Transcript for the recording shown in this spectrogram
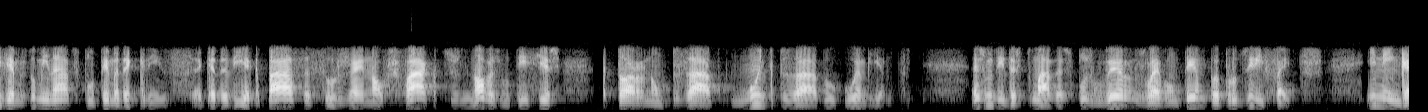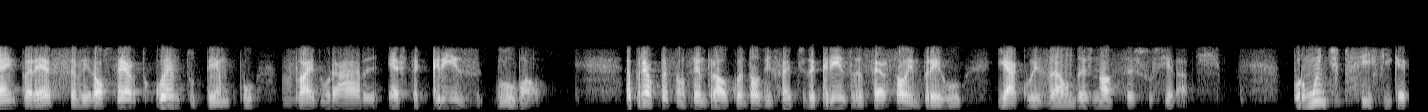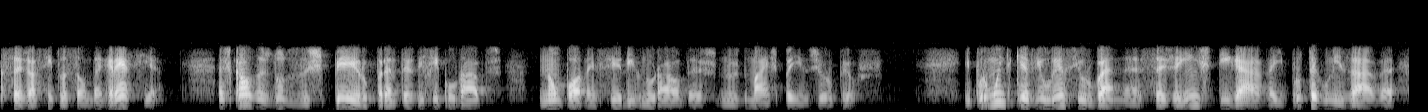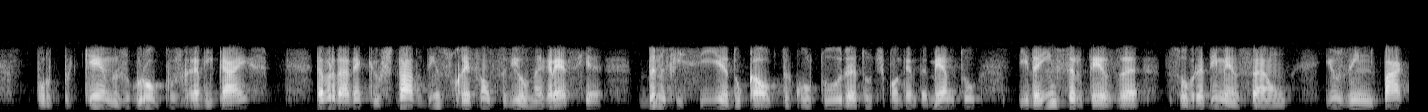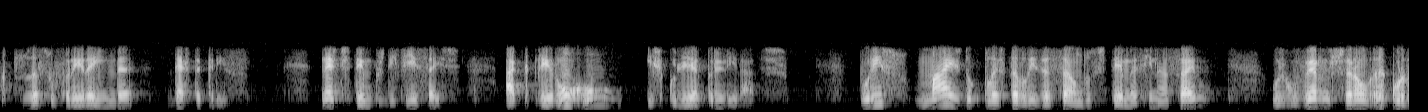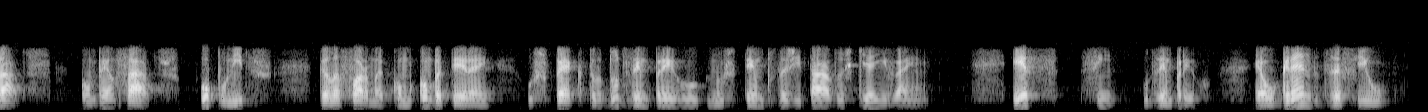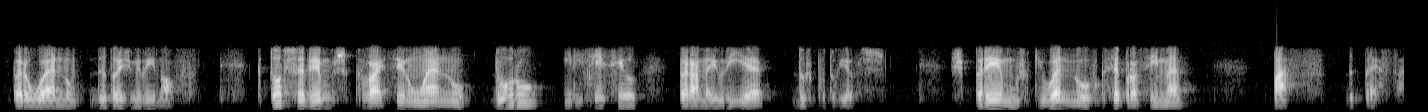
Vivemos dominados pelo tema da crise. A cada dia que passa surgem novos factos, novas notícias que tornam pesado, muito pesado, o ambiente. As medidas tomadas pelos governos levam tempo a produzir efeitos e ninguém parece saber ao certo quanto tempo vai durar esta crise global. A preocupação central quanto aos efeitos da crise refere-se ao emprego e à coesão das nossas sociedades. Por muito específica que seja a situação da Grécia, as causas do desespero perante as dificuldades não podem ser ignoradas nos demais países europeus. E por muito que a violência urbana seja instigada e protagonizada por pequenos grupos radicais, a verdade é que o estado de insurreição civil na Grécia beneficia do caldo de cultura do descontentamento e da incerteza sobre a dimensão e os impactos a sofrer ainda desta crise. Nestes tempos difíceis, há que ter um rumo e escolher prioridades. Por isso, mais do que pela estabilização do sistema financeiro, os governos serão recordados, compensados ou punidos pela forma como combaterem o espectro do desemprego nos tempos agitados que aí vêm. Esse, sim, o desemprego, é o grande desafio para o ano de 2009. Que todos sabemos que vai ser um ano duro e difícil para a maioria dos portugueses. Esperemos que o ano novo que se aproxima passe depressa.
